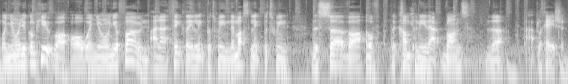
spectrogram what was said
when you're on your computer or when you're on your phone. And I think they link between, they must link between the server of the company that runs the application.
